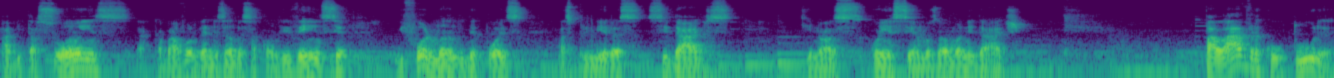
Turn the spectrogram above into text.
habitações, acabava organizando essa convivência e formando depois as primeiras cidades que nós conhecemos na humanidade. Palavra cultura,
